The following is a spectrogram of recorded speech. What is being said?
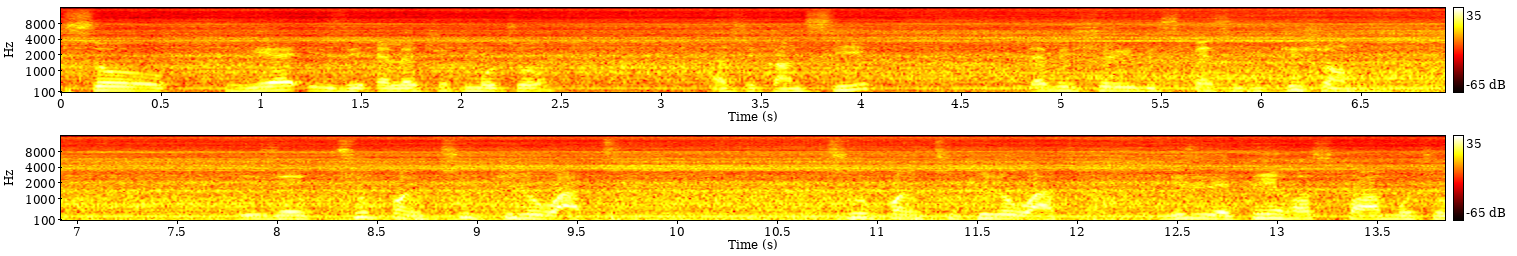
So here is the electric motor as you can see. Let me show you the specification. Is a 2.2 kilowatt 2.2 kilowatt this is a 3 horsepower motor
